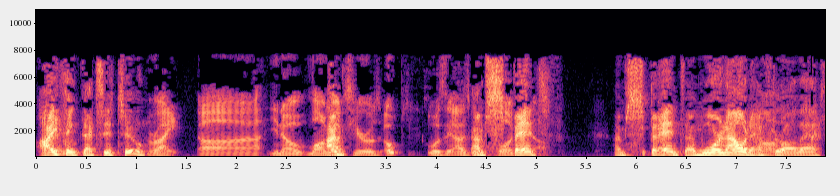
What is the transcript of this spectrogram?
I think that's it too. Right. Uh, you know, Long Box Heroes. Oh, was it? I was going I'm to plug spent. stuff. I'm spent. I'm worn out after Oh. all that.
